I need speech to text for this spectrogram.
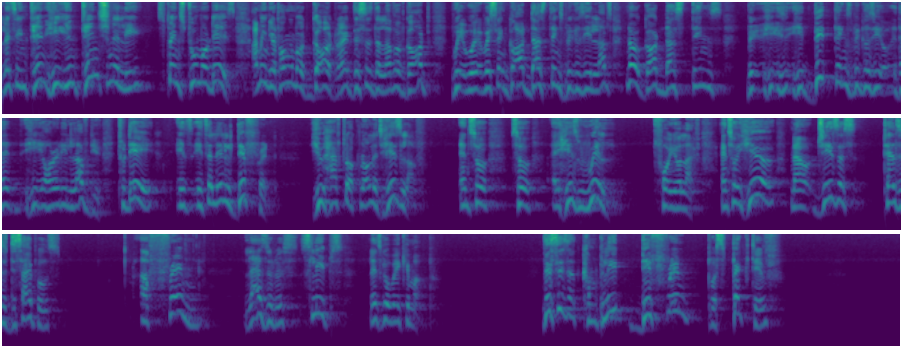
Let's inten- he intentionally spends two more days. I mean, you're talking about God, right? This is the love of God. We, we're, we're saying God does things because he loves. No, God does things he, he did things because he, that he already loved you. Today, it's, it's a little different. You have to acknowledge his love. And so, so uh, his will for your life. And so here, now, Jesus tells his disciples, a friend, Lazarus, sleeps. Let's go wake him up. This is a complete different perspective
